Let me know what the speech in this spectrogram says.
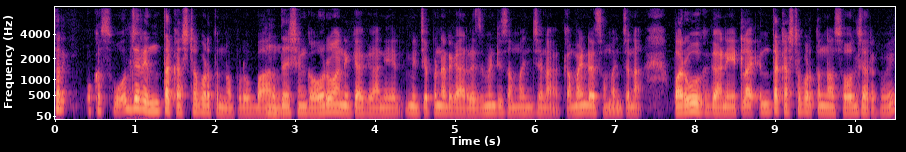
sir ఒక సోల్జర్ ఎంత కష్టపడుతున్నప్పుడు భారతదేశం గౌరవానికి కానీ మీరు చెప్పినట్టుగా రెజిమెంట్కి సంబంధించిన కమాండర్కి సంబంధించిన పరువుకు కానీ ఇట్లా ఎంత కష్టపడుతున్న సోల్జర్కి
